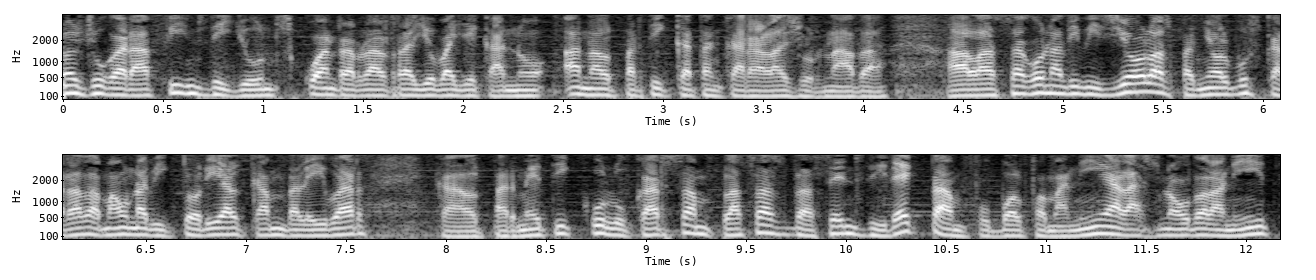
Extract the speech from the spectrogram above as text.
no no jugarà fins dilluns quan rebrà el Rayo Vallecano en el partit que tancarà la jornada. A la segona divisió, l'Espanyol buscarà demà una victòria al camp de l'Eibar que el permeti col·locar-se en places d'ascens directe en futbol femení a les 9 de la nit.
